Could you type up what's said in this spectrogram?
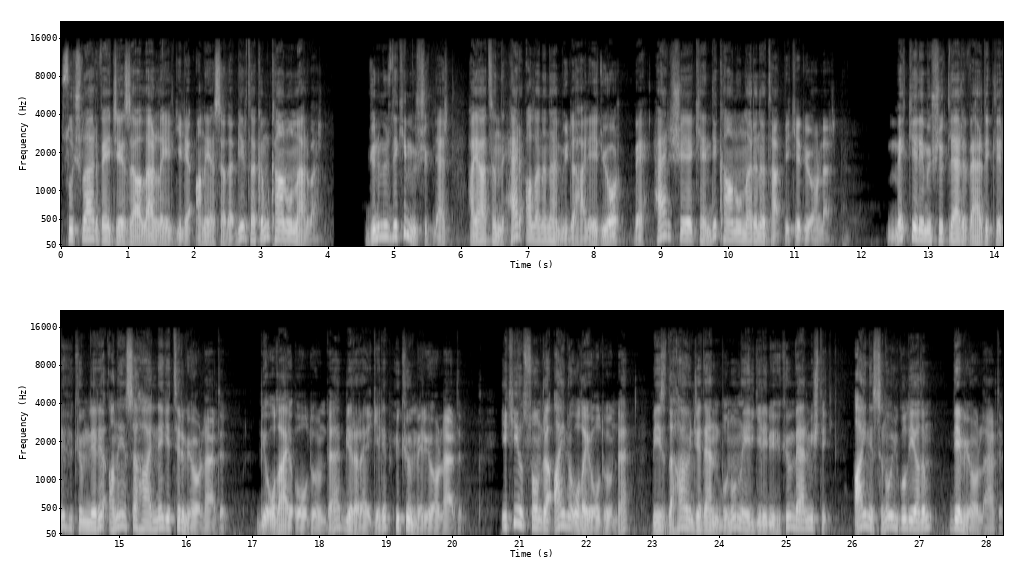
suçlar ve cezalarla ilgili anayasada bir takım kanunlar var. Günümüzdeki müşrikler hayatın her alanına müdahale ediyor ve her şeye kendi kanunlarını tatbik ediyorlar. Mekkeli müşrikler verdikleri hükümleri anayasa haline getirmiyorlardı. Bir olay olduğunda bir araya gelip hüküm veriyorlardı. İki yıl sonra aynı olay olduğunda biz daha önceden bununla ilgili bir hüküm vermiştik, aynısını uygulayalım demiyorlardı.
